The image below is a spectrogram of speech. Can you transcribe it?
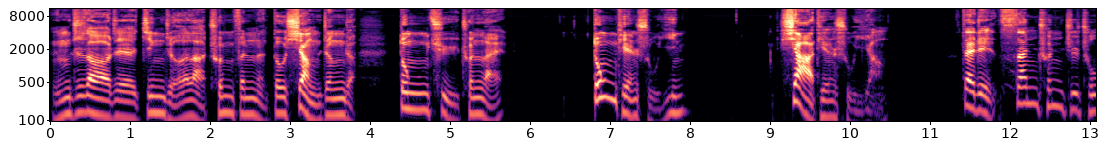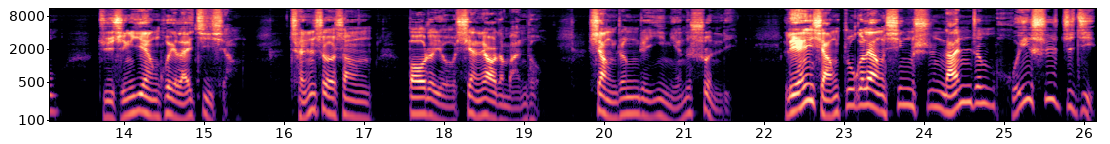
你们知道，这惊蛰了，春分了，都象征着冬去春来。冬天属阴，夏天属阳。在这三春之初，举行宴会来祭享，陈设上包着有馅料的馒头。象征这一年的顺利。联想诸葛亮兴师南征回师之际，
